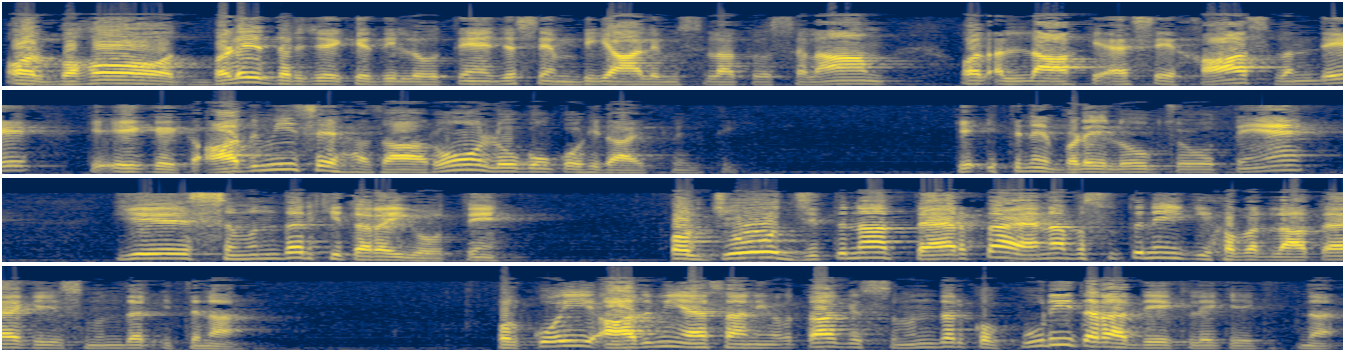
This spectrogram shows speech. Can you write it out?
اور بہت بڑے درجے کے دل ہوتے ہیں، جیسے انبیاء علیہ السلاۃ والسلام اور اللہ کے ایسے خاص بندے کہ ایک ایک آدمی سے ہزاروں لوگوں کو ہدایت ملتی۔ کہ اتنے بڑے لوگ جو ہوتے ہیں، یہ سمندر کی طرح ہی ہوتے ہیں۔ اور جو جتنا تیرتا ہے نا، بس اتنے ہی کی خبر لاتا ہے کہ یہ سمندر اتنا ہے۔ اور کوئی آدمی ایسا نہیں ہوتا کہ سمندر کو پوری طرح دیکھ لے کہ کتنا ہے۔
